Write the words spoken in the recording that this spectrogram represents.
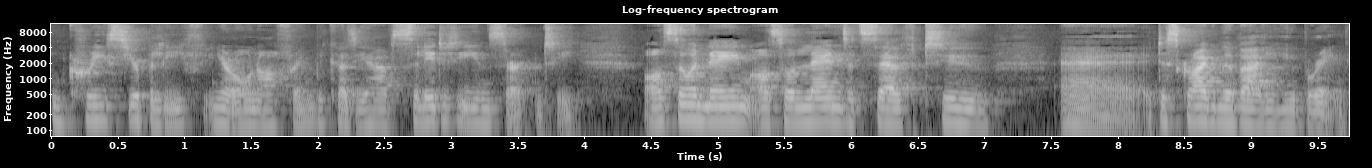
increase your belief in your own offering because you have solidity and certainty. Also, a name also lends itself to uh, describing the value you bring.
